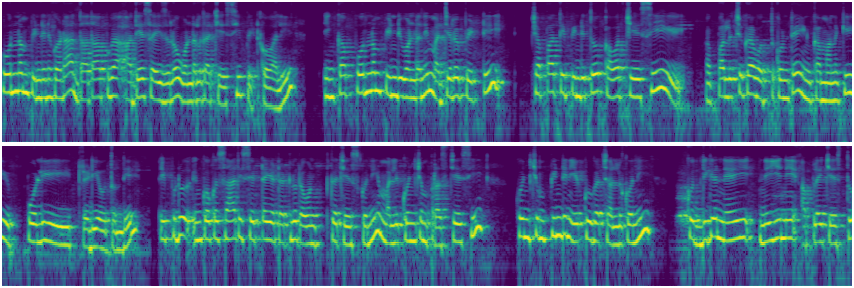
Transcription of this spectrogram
పూర్ణం పిండిని కూడా దాదాపుగా అదే సైజులో ఉండలుగా చేసి పెట్టుకోవాలి. ఇంకా పూర్ణం పిండి ఉండని మధ్యలో పెట్టి చపాతీ పిండితో కవర్ చేసి పలుచగా ఒత్తుకుంటే ఇంకా మనకి పొలి రెడీ అవుతుంది. ఇప్పుడు ఇంకొకసారి సెట్ అయ్యేటట్లు రౌండ్గా చేసుకొని మళ్ళీ కొంచెం ప్రెస్ చేసి కొంచెం పిండిని ఎక్కువగా చల్లుకొని కొద్దిగా నెయ్యి నెయ్యిని అప్లై చేస్తూ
